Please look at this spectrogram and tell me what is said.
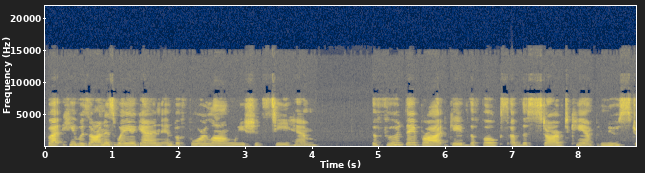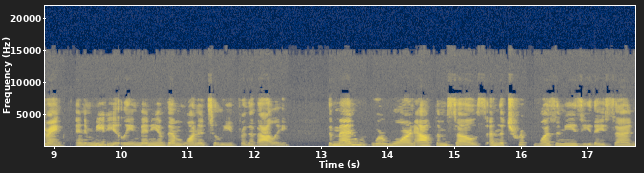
But he was on his way again, and before long we should see him. The food they brought gave the folks of the starved camp new strength, and immediately many of them wanted to leave for the valley. The men were worn out themselves, and the trip wasn't easy, they said.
